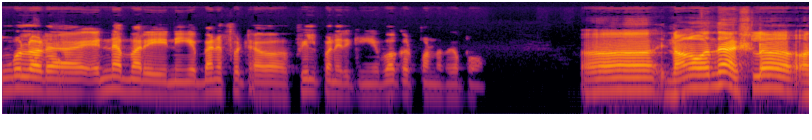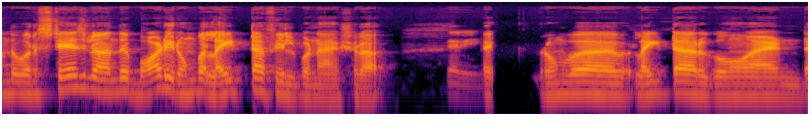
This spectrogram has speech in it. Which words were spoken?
உங்களோட என்ன மாரி நீங்க பெனிஃபிட்ட ஃபீல் பண்ணியிருக்கீங்க வொர்க் அவுட் பண்ணதுக்கப்புறம்? நான் வந்து ஆக்சுவலா அந்த ஒரு ஸ்டேஜ்ல வந்து பாடி ரொம்ப லைட்டா ஃபீல் பண்ணேன் ஆக்சுவலா. சரி. லைக் ரொம்ப லைட்டா இருக்கும் அண்ட்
